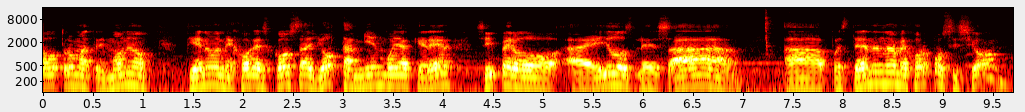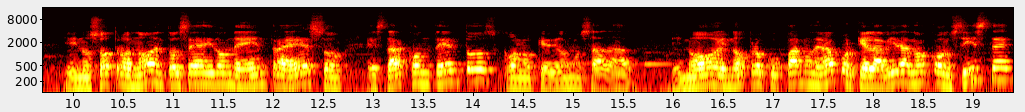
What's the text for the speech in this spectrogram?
otro matrimonio tiene mejores cosas, yo también voy a querer, sí, pero a ellos les ha, pues tienen una mejor posición y nosotros no, entonces ahí donde entra eso, estar contentos con lo que Dios nos ha dado. Y no, y no preocuparnos de nada porque la vida no consiste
